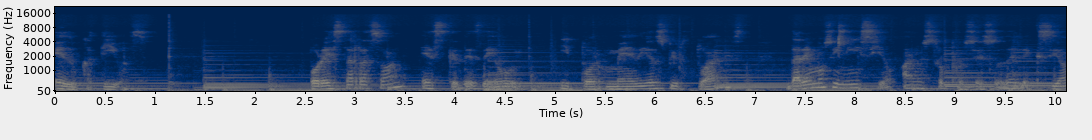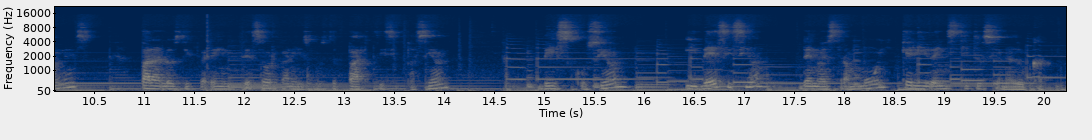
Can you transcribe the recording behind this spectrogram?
educativas. Por esta razón es que desde hoy y por medios virtuales daremos inicio a nuestro proceso de elecciones para los diferentes organismos de participación, discusión y decisión de nuestra muy querida institución educativa,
